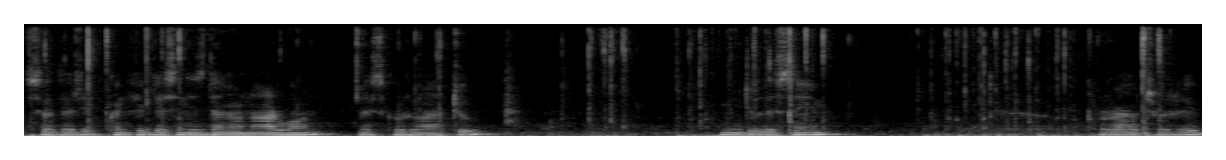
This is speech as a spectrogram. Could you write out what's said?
So the RIP configuration is done on R1 let's go to R2 do the same? Router rip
